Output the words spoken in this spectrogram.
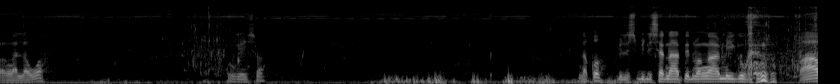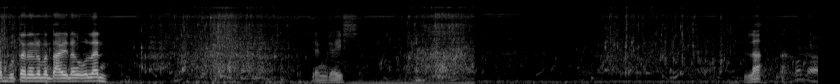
Pangalawa. Guys oh. Nako, bilis-bilisan natin mga amigo. Paabutan na naman tayo ng ulan. Yan guys. La. Wala.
